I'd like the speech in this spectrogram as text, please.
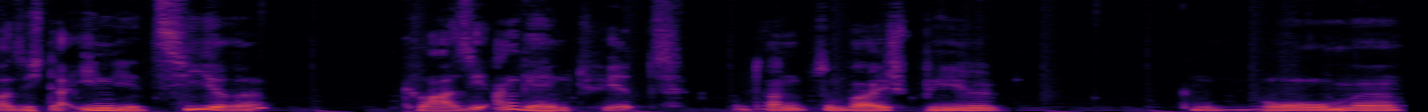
was ich da injiziere, quasi angehängt wird. Und dann zum Beispiel gnome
